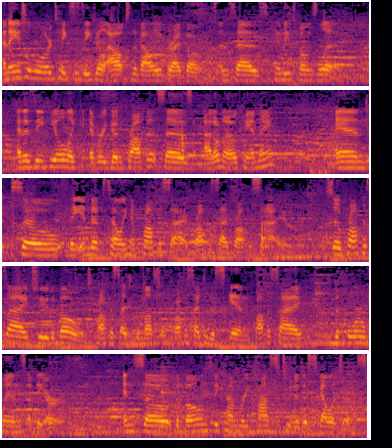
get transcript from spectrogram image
an angel of the Lord takes Ezekiel out to the valley of dry bones and says, "Can these bones live?" And Ezekiel, like every good prophet, says, "I don't know. Can they?" And so they end up telling him, prophesy, prophesy, prophesy. So prophesy to the bones, prophesy to the muscle, prophesy to the skin, prophesy to the four winds of the earth. And so the bones become reconstituted as skeletons.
